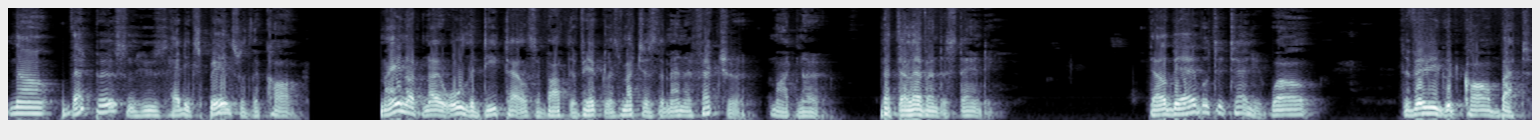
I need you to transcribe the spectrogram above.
Now, that person who's had experience with the car may not know all the details about the vehicle as much as the manufacturer might know, but they'll have understanding. They'll be able to tell you, well, it's a very good car, but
